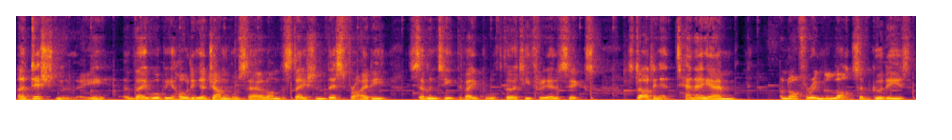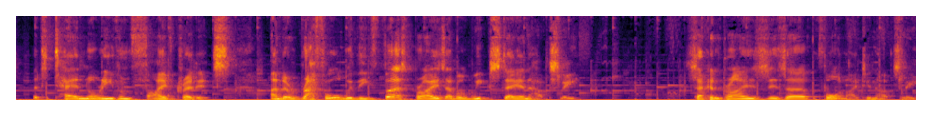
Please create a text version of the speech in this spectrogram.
Additionally, they will be holding a jumble sale on the station this Friday, 17th of April 3306, starting at 10am and offering lots of goodies at 10 or even 5 credits, and a raffle with the first prize of a week's stay in Huxley. Second prize is a fortnight in Huxley.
